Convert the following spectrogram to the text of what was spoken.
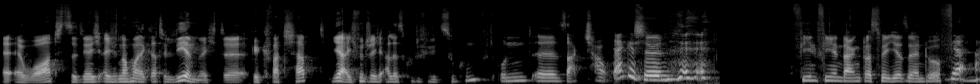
äh, Award, zu dem ich euch nochmal gratulieren möchte, gequatscht habt. Ja, ich wünsche euch alles Gute für die Zukunft und äh, sagt ciao. Dankeschön. vielen, vielen Dank, dass wir hier sein durften. Ja,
